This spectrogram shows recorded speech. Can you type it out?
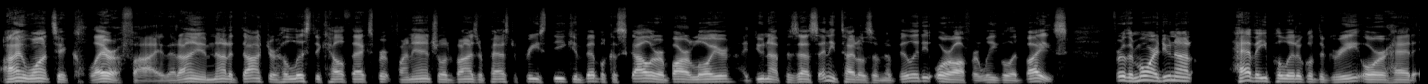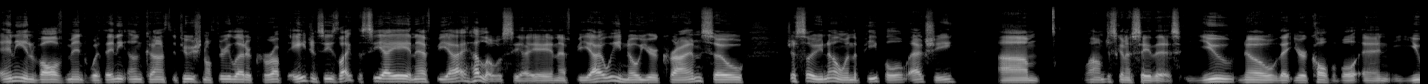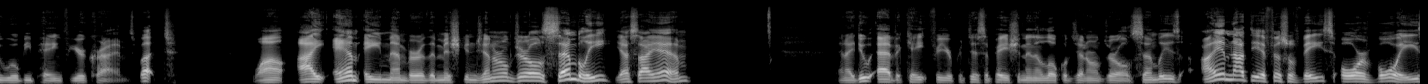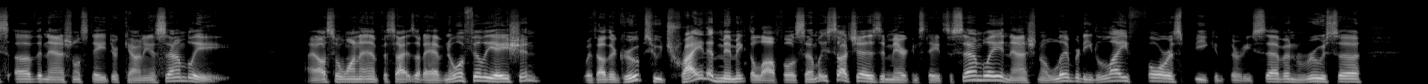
I want to clarify that I am not a doctor, holistic health expert, financial advisor, pastor, priest, deacon, biblical scholar, or bar lawyer. I do not possess any titles of nobility or offer legal advice. Furthermore, I do not have a political degree or had any involvement with any unconstitutional three letter corrupt agencies like the CIA and FBI. Hello, CIA and FBI. We know your crimes. So, just so you know, when the people actually um, well, I'm just going to say this. You know that you're culpable and you will be paying for your crimes. But while I am a member of the Michigan General Jural Assembly, yes, I am, and I do advocate for your participation in the local General Jural Assemblies, I am not the official face or voice of the National State or County Assembly. I also want to emphasize that I have no affiliation with other groups who try to mimic the lawful assembly, such as American States Assembly, National Liberty, Life Force, Beacon 37, RUSA,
